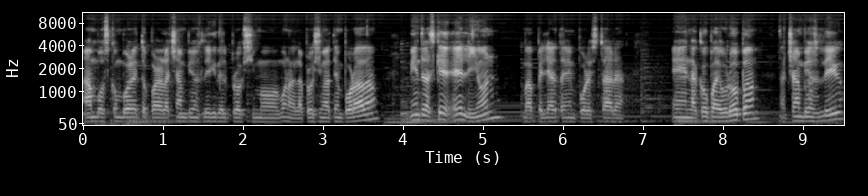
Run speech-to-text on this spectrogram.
ambos con boleto para la Champions League del próximo, bueno, de la próxima temporada, mientras que el Lyon va a pelear también por estar en la Copa de Europa, la Champions League,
